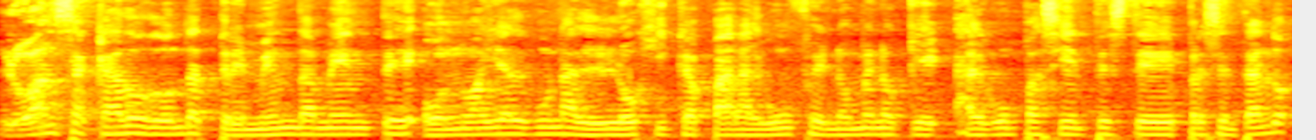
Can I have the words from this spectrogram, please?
lo han sacado de onda tremendamente o no hay alguna lógica para algún fenómeno que algún paciente esté presentando.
